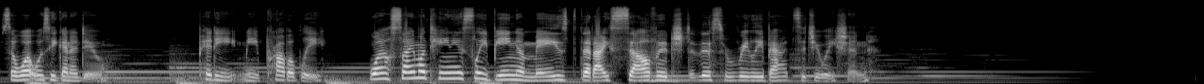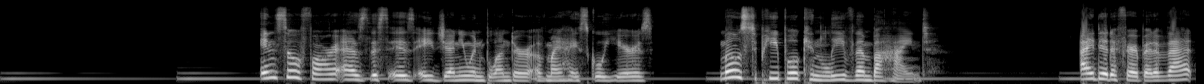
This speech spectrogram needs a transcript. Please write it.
So, what was he gonna do? Pity me, probably, while simultaneously being amazed that I salvaged this really bad situation. Insofar as this is a genuine blunder of my high school years, most people can leave them behind. I did a fair bit of that.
